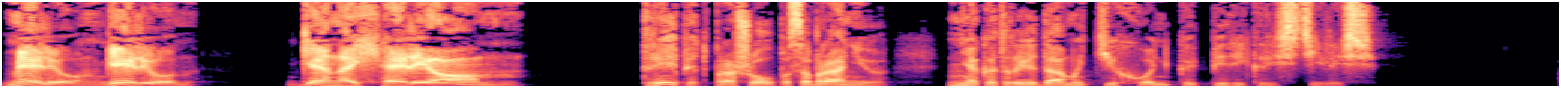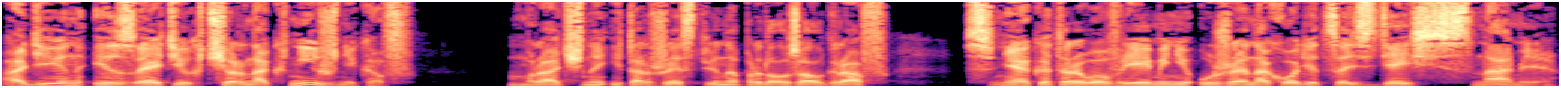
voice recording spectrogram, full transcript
Мелион, Гелион, Генахелион!» Трепет прошел по собранию — некоторые дамы тихонько перекрестились. «Один из этих чернокнижников», — мрачно и торжественно продолжал граф, — «с некоторого времени уже находится здесь с нами.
